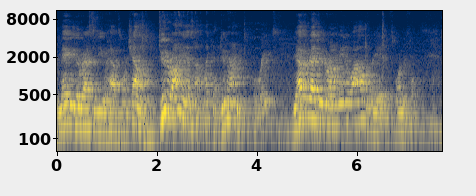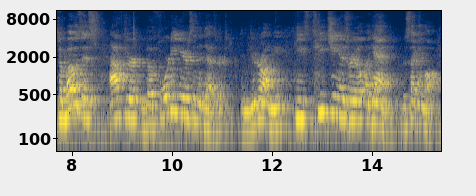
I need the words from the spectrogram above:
Maybe the rest of you have more challenge. Deuteronomy is not like that. Deuteronomy is great. If you haven't read Deuteronomy in a while, read it. It's wonderful. So Moses, after the 40 years in the desert, in Deuteronomy, he's teaching Israel again the second law.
